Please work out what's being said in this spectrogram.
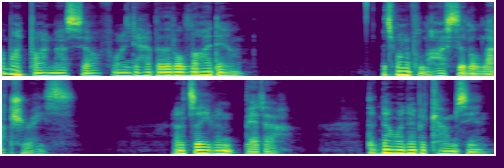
I might find myself wanting to have a little lie down. It's one of life's little luxuries. And it's even better that no one ever comes in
